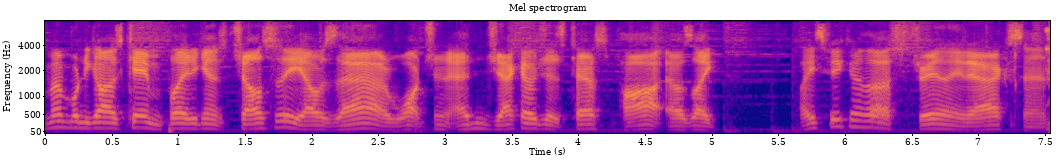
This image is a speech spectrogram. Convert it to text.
Remember when you guys came and played against Chelsea? I was there watching Edin Dzeko just tear us apart. I was like, why are you speaking with an Australian accent?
